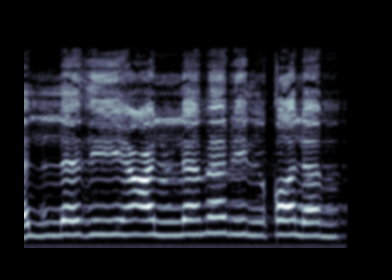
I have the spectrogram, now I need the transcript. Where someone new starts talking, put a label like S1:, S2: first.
S1: الذي علم بالقلم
